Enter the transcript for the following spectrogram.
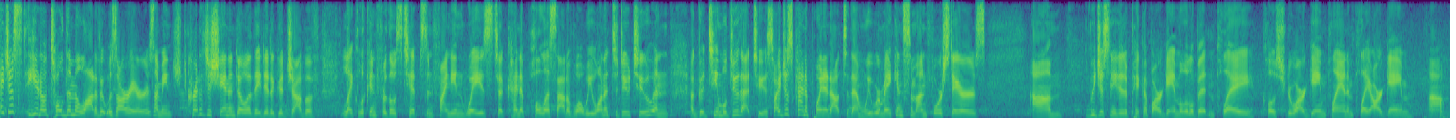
I just, you know, told them a lot of it was our errors. I mean, credit to Shenandoah, they did a good job of like looking for those tips and finding ways to kind of pull us out of what we wanted to do too, and a good team will do that too. So I just kind of pointed out to them we were making some unforced errors. Um, we just needed to pick up our game a little bit and play closer to our game plan and play our game. Um,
